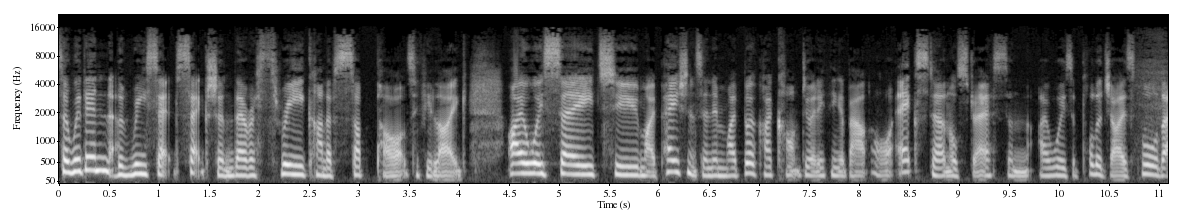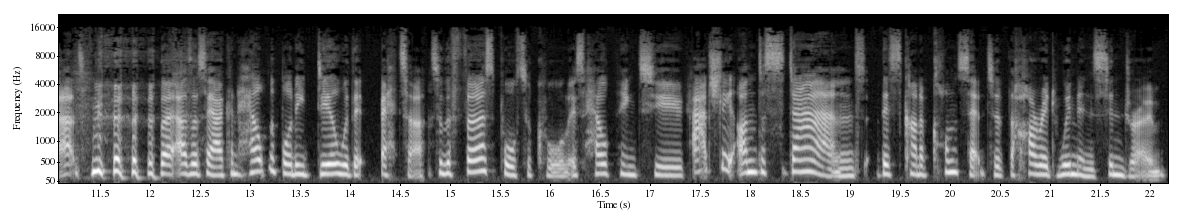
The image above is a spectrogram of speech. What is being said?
So within the reset section, there are three kind of subparts, if you like. I always say to my patients and in my book, I can't do anything about our external stress. And I always apologize for that. but as I say, I can help the body deal with it better. So the first protocol is helping to actually understand this kind of concept of the hurried women syndrome,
